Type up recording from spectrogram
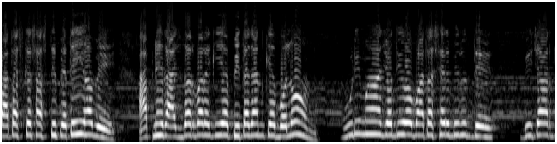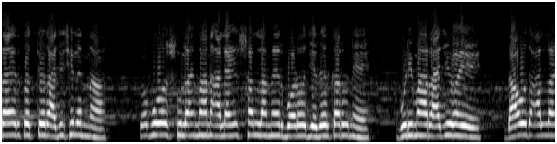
বাতাসকে শাস্তি পেতেই হবে। আপনি রাজদরবারে গিয়ে পিতাজানকে বলুন, বুড়িমা যদিও বাতাসের বিরুদ্ধে বিচার দায়ের করতে রাজি ছিলেন না, তবুও সুলাইমান আলাইসাল্লামের বড় জেদের কারণে বুড়িমা রাজি হয়ে দাউদ আল্লাহ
